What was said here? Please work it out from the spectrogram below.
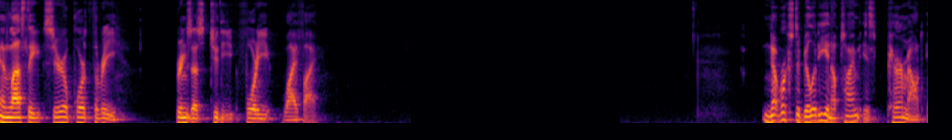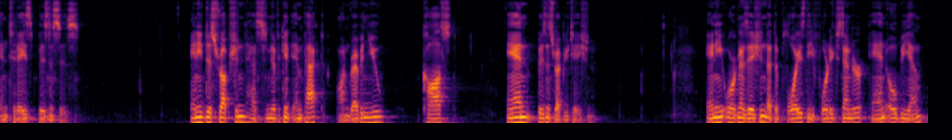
And lastly, serial port 3 brings us to the Forti Wi-Fi. Network stability and uptime is paramount in today's businesses. Any disruption has significant impact on revenue, cost, and business reputation. Any organization that deploys the FortiExtender and OBM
